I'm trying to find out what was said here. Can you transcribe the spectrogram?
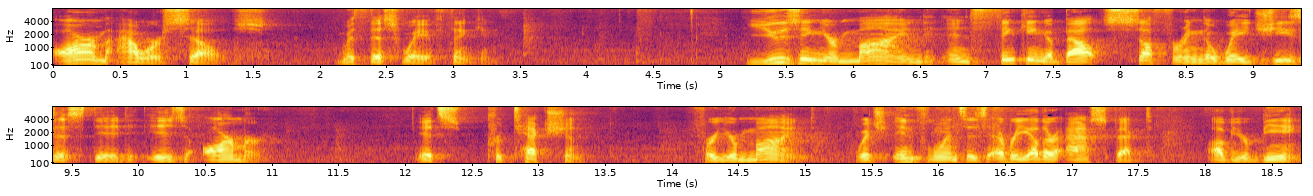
arm ourselves with this way of thinking. Using your mind and thinking about suffering the way Jesus did is armor. It's protection for your mind, which influences every other aspect of your being.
